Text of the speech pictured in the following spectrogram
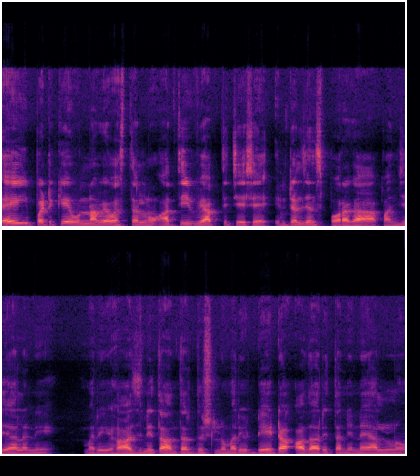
ఏ ఇప్పటికే ఉన్న వ్యవస్థలను అతి వ్యాప్తి చేసే ఇంటెలిజెన్స్ పొరగా పనిచేయాలని మరి హాజనిత అంతర్దృష్టులు మరియు డేటా ఆధారిత నిర్ణయాలను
